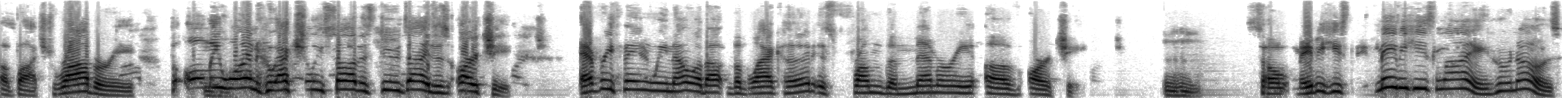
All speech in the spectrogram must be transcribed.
a botched robbery. The only one who actually saw this dude's eyes is Archie. Everything we know about the Black Hood is from the memory of Archie. hmm So maybe he's maybe he's lying. Who knows?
